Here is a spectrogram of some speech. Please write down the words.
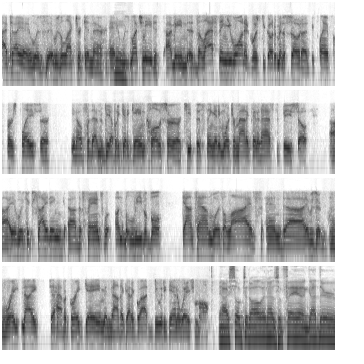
I tell you, it was it was electric in there, and mm. it was much needed. I mean, the last thing you wanted was to go to Minnesota and be playing for first place, or you know, for them to be able to get a game closer or keep this thing any more dramatic than it has to be. So uh, it was exciting. Uh, the fans were unbelievable. Downtown was alive, and uh, it was a great night to have a great game. And now they got to go out and do it again away from home. Yeah, I soaked it all in as a fan. Got there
